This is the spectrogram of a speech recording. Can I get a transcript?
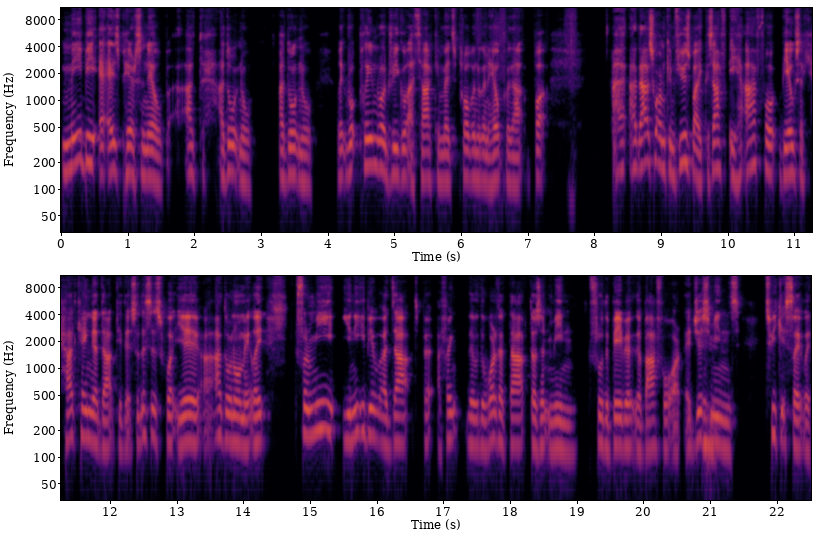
Maybe it is personnel, but I, I don't know. I don't know. Like playing Rodrigo attacking mid's probably not going to help with that. But I, I, that's what I'm confused by because I, I thought Bielsa had kind of adapted it. So this is what, yeah, I, I, don't know, mate. Like for me, you need to be able to adapt, but I think the the word adapt doesn't mean throw the baby out the bathwater. It just mm-hmm. means tweak it slightly,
